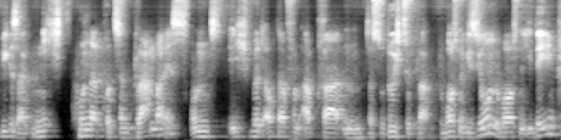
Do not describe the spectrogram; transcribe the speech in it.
wie gesagt, nicht 100% planbar ist und ich würde auch davon abraten, das so durchzuplanen. Du brauchst eine Vision, du brauchst eine Idee, du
